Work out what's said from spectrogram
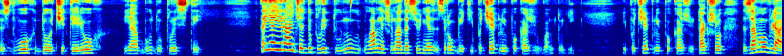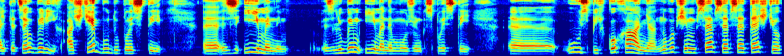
З двох до чотирьох я буду плести. Та я і раніше доплету. Ну, головне, що треба сьогодні зробити. І почеплю, і покажу вам тоді. І почеплю, і покажу. Так що замовляйте, це оберіг. А ще буду плести е, з іменем. З любим іменем можу сплести. Е, успіх, кохання. Ну, в общем, все, все, все те, що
